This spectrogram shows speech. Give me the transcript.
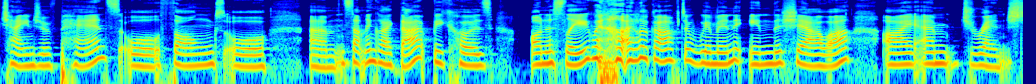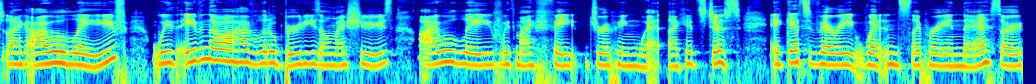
change of pants or thongs or um, something like that because honestly, when I look after women in the shower, I am drenched. Like I will leave with, even though I'll have little booties on my shoes, I will leave with my feet dripping wet. Like it's just, it gets very wet and slippery in there. So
